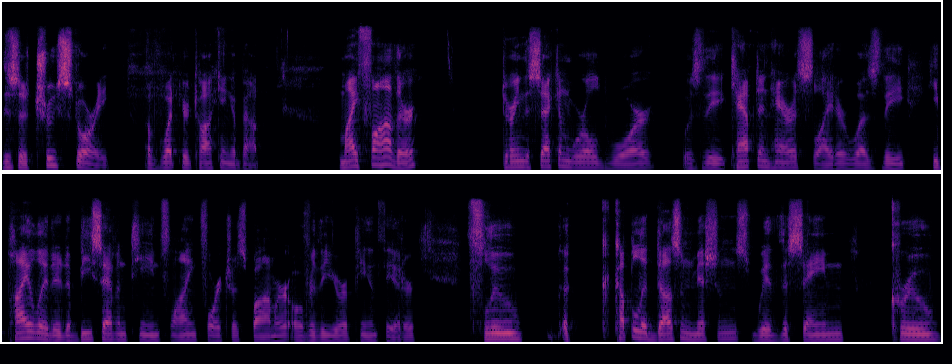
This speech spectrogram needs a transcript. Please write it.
this is a true story of what you're talking about. My father, during the Second World War, was the Captain Harris Sluyter was the he piloted a B-17 Flying Fortress bomber over the European theater, flew a couple of dozen missions with the same crew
